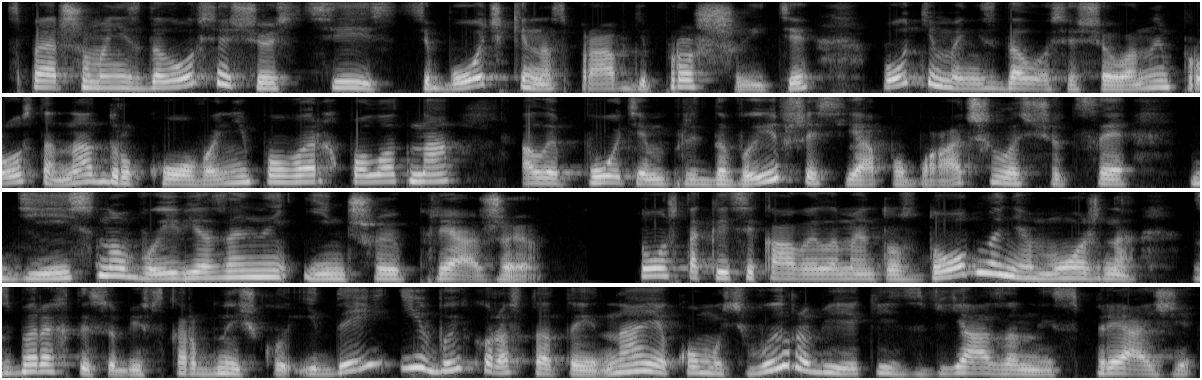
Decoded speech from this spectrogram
Спершу мені здалося, що ці стібочки насправді прошиті, потім мені здалося, що вони просто надруковані поверх полотна, але потім, придивившись, я побачила, що це дійсно вив'язані іншою пряжею. Тож такий цікавий елемент оздоблення можна зберегти собі в скарбничку ідей і використати на якомусь виробі, який зв'язаний з пряжі,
